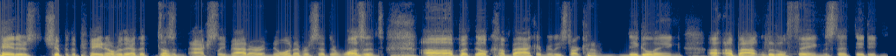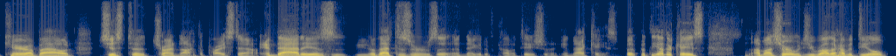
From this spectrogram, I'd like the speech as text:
hey there's chip in the paint over there that doesn't actually matter and no one ever said there wasn't uh, but they'll come back and really start kind of niggling uh, about little things that they didn't care about just to try and knock the price down and that is you know that deserves a, a negative connotation in that case but but the other case i'm not sure would you rather have a deal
